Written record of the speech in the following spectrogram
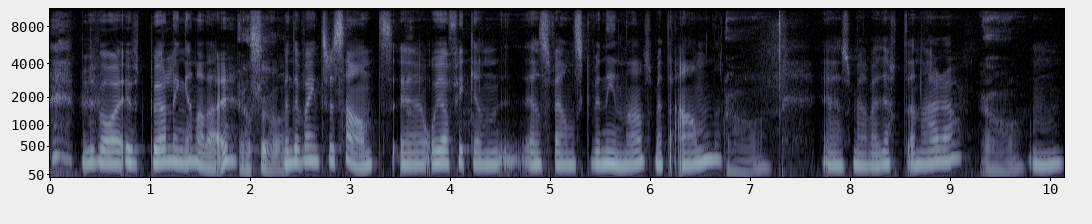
vi var utbölingarna där. Alltså, Men det var intressant. Eh, och jag fick en, en svensk väninna som hette Ann. ja, Eh, som jag var jättenära. ja. Mm.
